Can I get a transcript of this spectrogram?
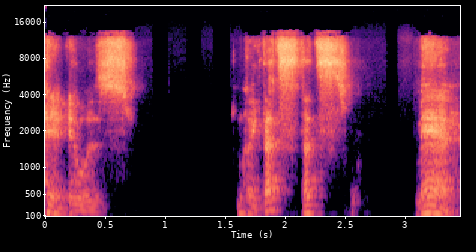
it, it was like that's that's man.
